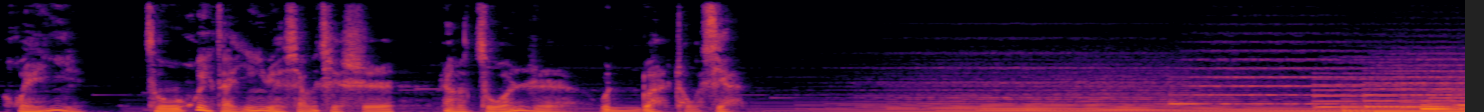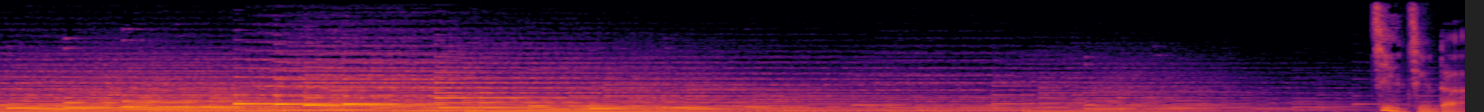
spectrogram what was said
回忆。总会在音乐响起时，让昨日温暖重现。静静的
